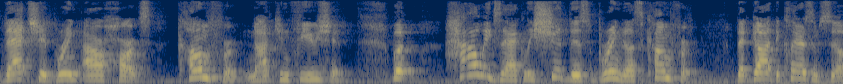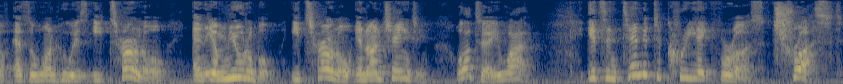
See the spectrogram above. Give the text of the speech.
That should bring our hearts comfort, not confusion. But how exactly should this bring us comfort? That God declares himself as the one who is eternal and immutable, eternal and unchanging. Well, I'll tell you why. It's intended to create for us trust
